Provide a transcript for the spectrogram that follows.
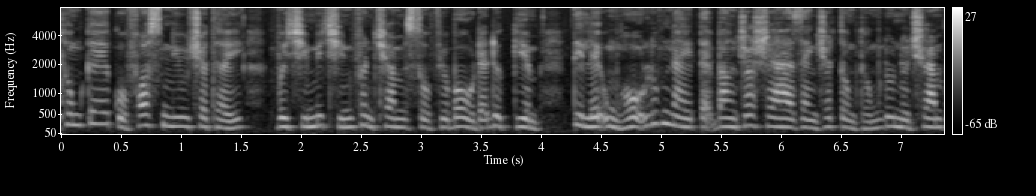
Thống kê của Fox News cho thấy, với 99% số phiếu bầu đã được kiểm, tỷ lệ ủng hộ lúc này tại bang Georgia dành cho Tổng thống Donald Trump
